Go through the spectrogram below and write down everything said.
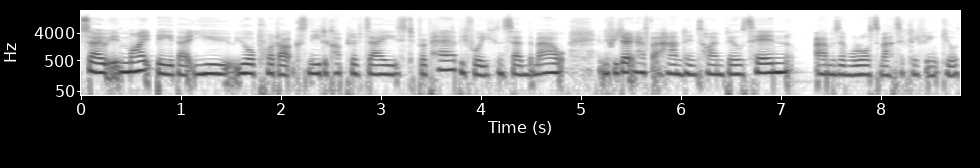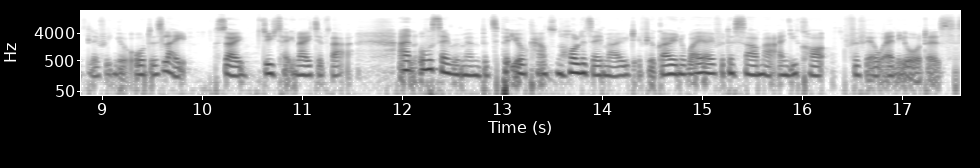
So, it might be that you your products need a couple of days to prepare before you can send them out. And if you don't have that handling time built in, Amazon will automatically think you're delivering your orders late. So, do take note of that. And also remember to put your account on holiday mode if you're going away over the summer and you can't fulfill any orders.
